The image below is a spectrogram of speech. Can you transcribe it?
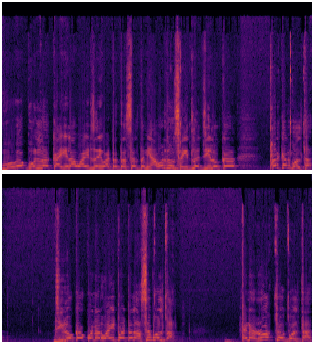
मग बोलणं काहीला वाईट जरी वाटत असेल तर मी आवर्जून सांगितलं जी लोक फडकन बोलतात जी लोक कोणाला वाईट वाटेल असं बोलतात है ना रोखोक बोलतात.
